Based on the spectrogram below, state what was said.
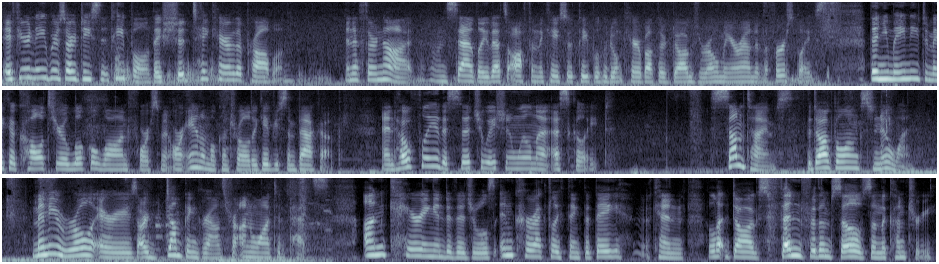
If your neighbors are decent people, they should take care of the problem. And if they're not, and sadly that's often the case with people who don't care about their dogs roaming around in the first place, then you may need to make a call to your local law enforcement or animal control to give you some backup. And hopefully the situation will not escalate. Sometimes the dog belongs to no one. Many rural areas are dumping grounds for unwanted pets uncaring individuals incorrectly think that they can let dogs fend for themselves in the country.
